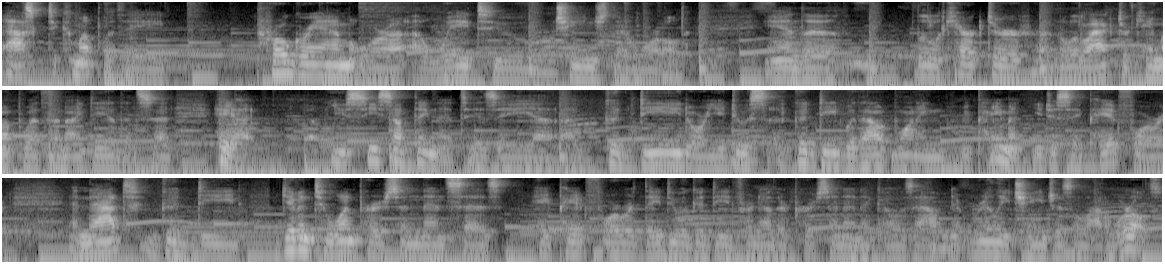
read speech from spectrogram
asked to come up with a program or a, a way to change their world. And the little character, or the little actor came up with an idea that said, hey, I, you see something that is a, uh, a, good deed or you do a good deed without wanting repayment, you just say pay it forward. And that good deed given to one person then says, hey, pay it forward. They do a good deed for another person and it goes out and it really changes a lot of worlds.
